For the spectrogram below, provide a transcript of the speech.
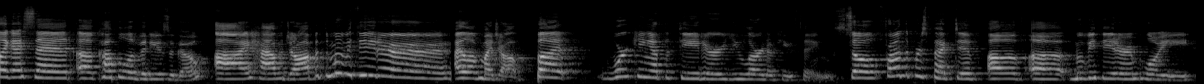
like I said a couple of videos ago, I have a job at the movie theater. I love my job, but working at the theater, you learn a few things. So from the perspective of a movie theater employee,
